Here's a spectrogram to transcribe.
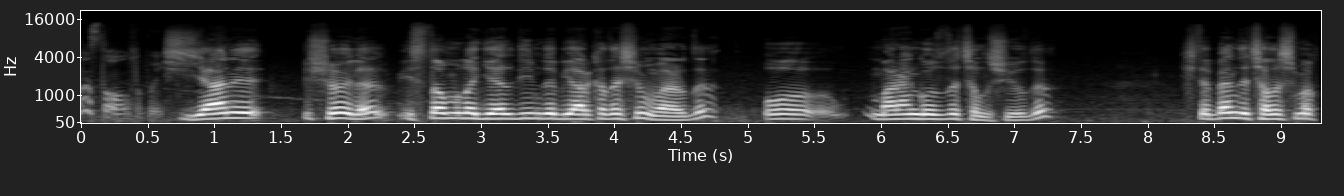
Nasıl oldu bu iş? Yani şöyle İstanbul'a geldiğimde bir arkadaşım vardı. O marangozda çalışıyordu. İşte ben de çalışmak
